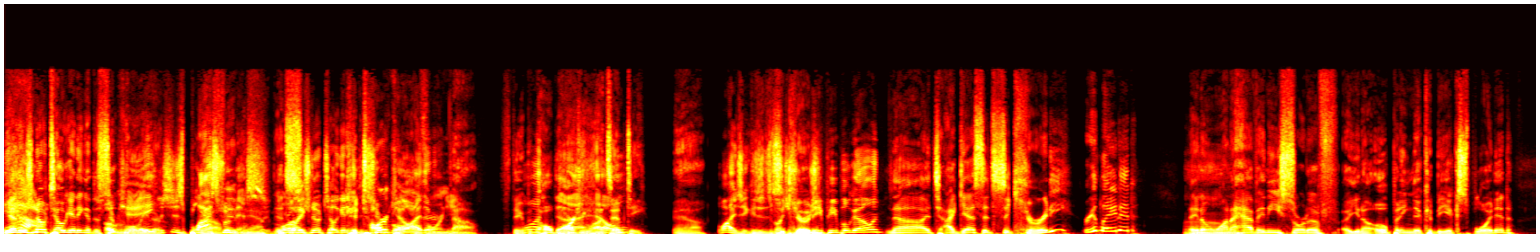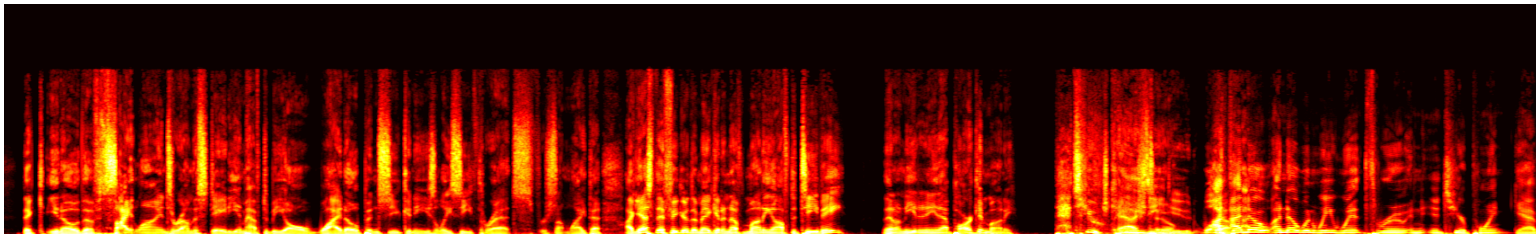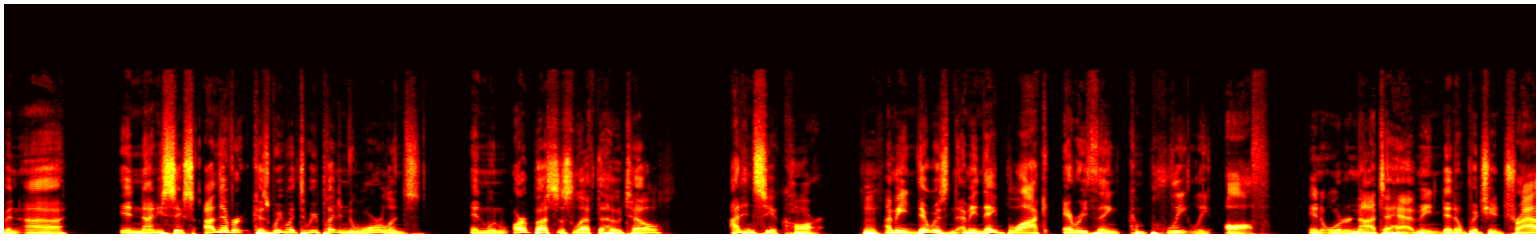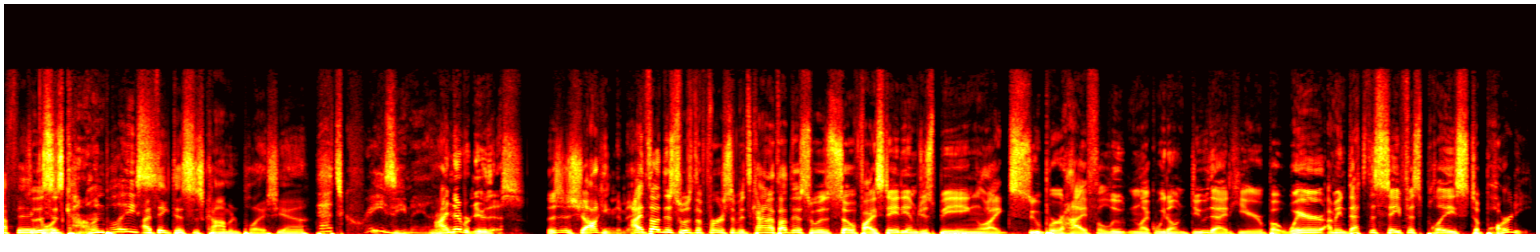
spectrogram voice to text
Yeah, there's no tailgating at the Super Bowl either. this is blasphemous. Yeah. More It's like no tailgating at the Qatar, Super Bowl either. No, stupid. What the whole the parking lot's empty. Yeah. Why is it? Because it's a bunch Security. of bougie people going. No, it's, I guess it's security related. They don't want to have any sort of uh, you know opening that could be exploited. The you know the sight lines around the stadium have to be all wide open so you can easily see threats for something like that. I guess they figure they're making enough money off the TV. They don't need any of that parking money. That's huge cash, too. dude. Well, I, I know I know when we went through and, and to your point, Gavin, uh, in '96, I never because we went through, we played in New Orleans, and when our buses left the hotel, I didn't see a car. Hmm. I mean, there was. I mean, they block everything completely off in order not to have. I mean, they don't put you in traffic. So this or- is commonplace? I think this is commonplace. Yeah. That's crazy, man. I never knew this. This is shocking to me. I thought this was the first of its kind. I thought this was SoFi Stadium just being like super highfalutin, like we don't do that here. But where, I mean, that's the safest place to party.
